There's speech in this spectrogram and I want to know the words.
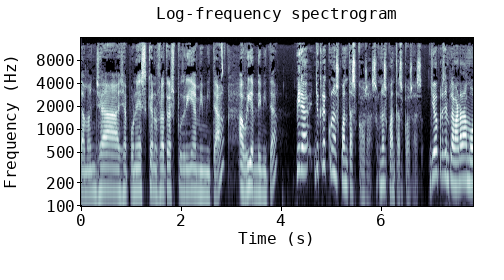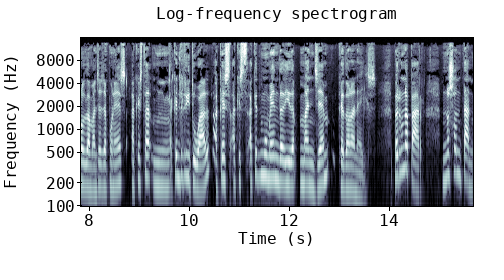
de menjar japonès que nosaltres podríem imitar? Hauríem d'imitar? Mira, jo crec que unes quantes coses, unes quantes coses. Jo, per exemple, m'agrada molt de menjar japonès aquesta, aquest ritual, aquest, aquest, aquest moment de dir mengem que donen ells. Per una part, no són tan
